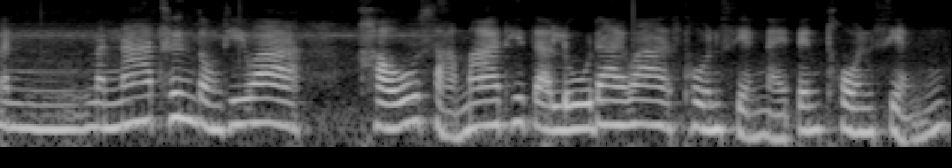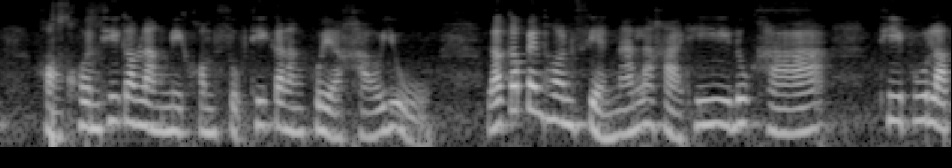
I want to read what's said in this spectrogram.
มันมันน่าทึ่งตรงที่ว่าเขาสามารถที่จะรู้ได้ว่าโทนเสียงไหนเป็นโทนเสียง ของคนที่กำลังมีความสุขที่กำลังคุยกับเขาอยู่ แล้วก็เป็นโทนเสียงนั้นแหละค่ะที่ลูกค้าที่ผู้รับ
